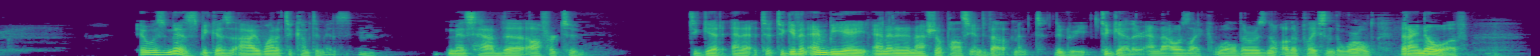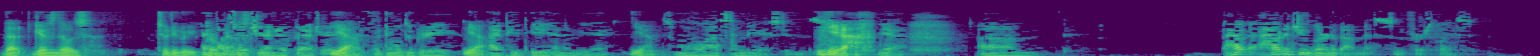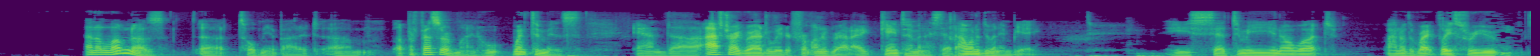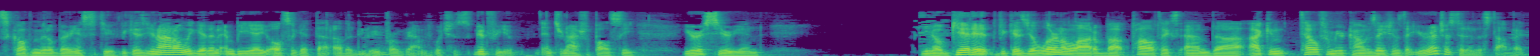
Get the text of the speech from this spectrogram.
It was MIIS. because I wanted to come to MIIS. Mm. MIIS. had the offer to to get an to, to give an MBA and an international policy and development degree together, and that was like, well, there was no other place in the world that I know of that gives those two degree And that's programs. what you ended up graduating Yeah. with, a dual degree, Yeah, IPD and MBA. yeah, It's one of the last MBA students. yeah. Yeah. Um, how how did you learn about MIIS in the first place? an alumnus uh, told me about it. Um, a professor of mine who went to MIIS. And uh, after I graduated from undergrad, I came to him and I said, I want to do an MBA. He said to me, You know what? I know the right place for you. It's called the Middlebury Institute because you not only get an MBA, you also get that other degree program, which is good for you. International policy. You're a Syrian. You know, get it because you'll learn a lot about politics. And uh, I can tell from your conversations that you're interested in this topic.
